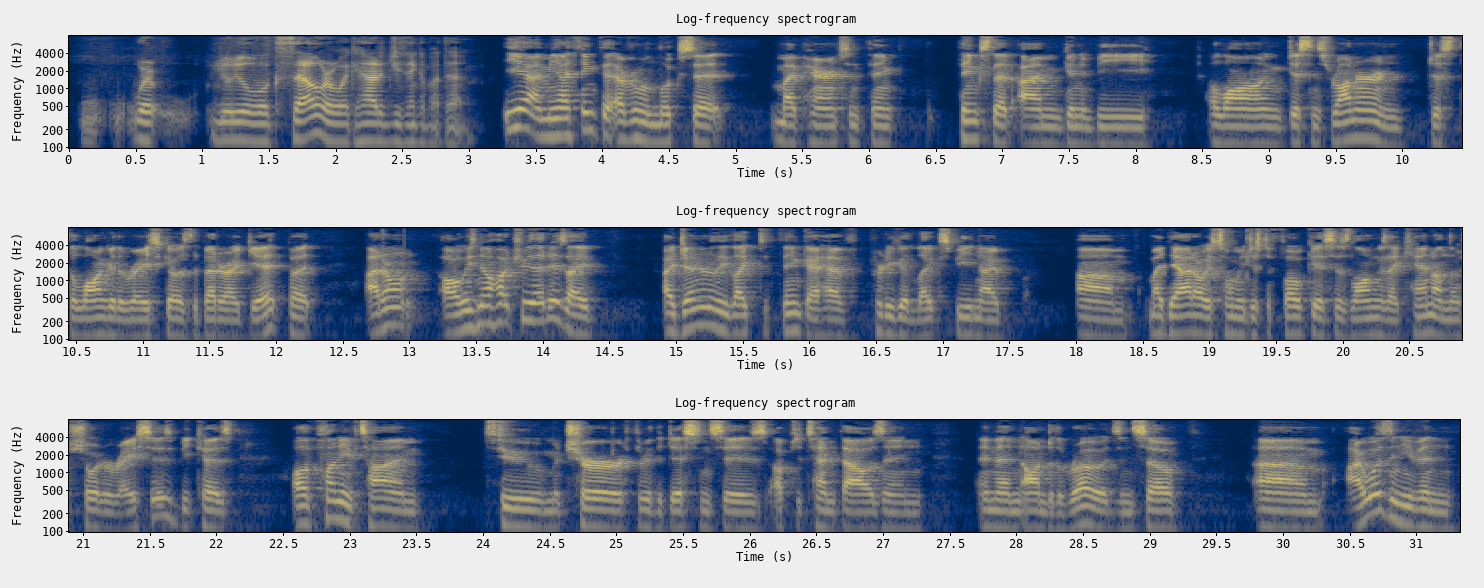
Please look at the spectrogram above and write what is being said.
where you'll excel, or like how did you think about that? Yeah, I mean, I think that everyone looks at my parents and think thinks that I'm going to be a long distance runner, and just the longer the race goes, the better I get. But I don't always know how true that is. I I generally like to think I have pretty good leg speed, and I um, my dad always told me just to focus as long as I can on those shorter races because I'll have plenty of time to mature through the distances up to ten thousand and then onto the roads. And so um, I wasn't even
